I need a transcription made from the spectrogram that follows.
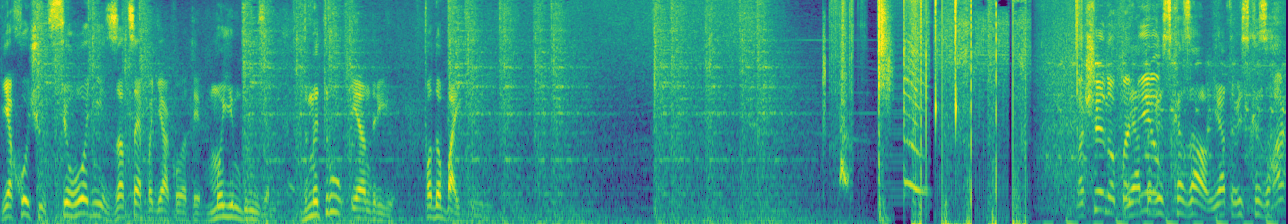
Я хочу сьогодні за це подякувати моїм друзям Дмитру і Андрію. Подобайте їм. Машину Я тобі сказав, я тобі сказав.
